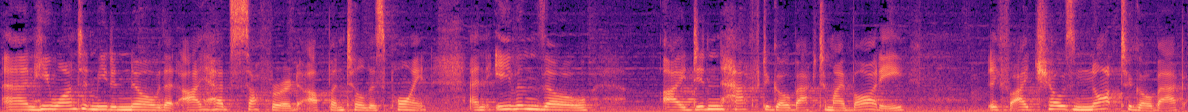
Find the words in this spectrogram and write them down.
And he wanted me to know that I had suffered up until this point. And even though I didn't have to go back to my body. If I chose not to go back,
